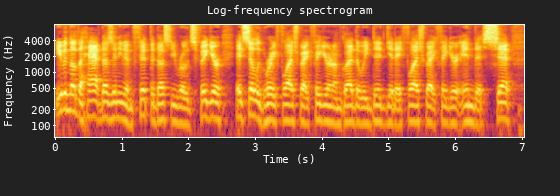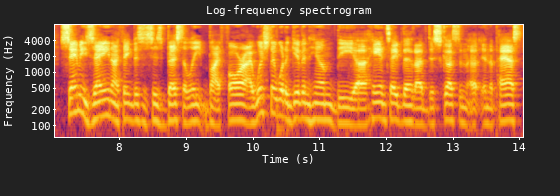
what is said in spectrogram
Even though the hat doesn't even fit the Dusty Rhodes figure, it's still a great flashback figure, and I'm glad that we did get a flashback figure in this set. Sami Zayn, I think this is his best Elite by far. I wish they would have given him the uh, hand tape that I've discussed in the, in the past.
